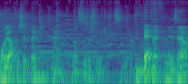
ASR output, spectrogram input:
머리 아프실 때 네, 쓰셨으면 좋겠습니다. 네. 네, 안녕히 계세요.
